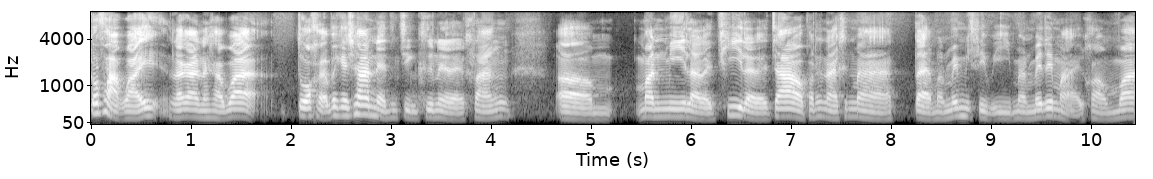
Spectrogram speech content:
ก็ฝากไว้แล้วกันนะครับว่าตัวของแอปพลิเคชันเนี่ยจริงๆ คือในหลายครั้ง มันมีหลาย ๆ ที่หลาย ๆ เจ้าพัฒนาขึ้นมา แต่มันไม่มี CVE มันไม่ได้หมายความว่า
